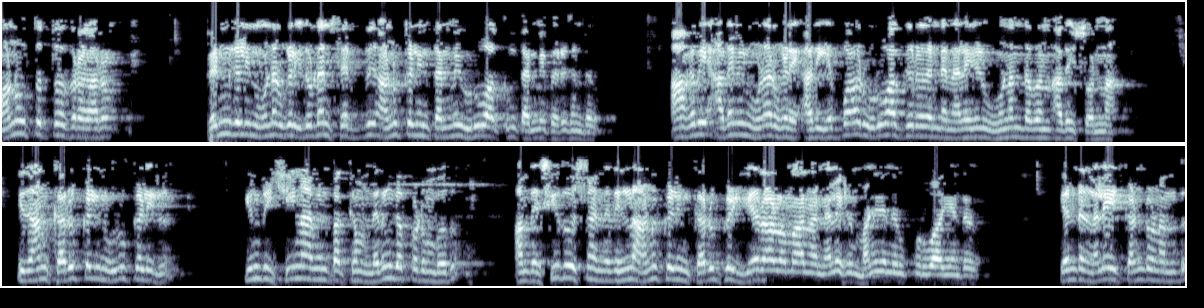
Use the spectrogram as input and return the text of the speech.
மனு தத்துவ பிரகாரம் பெண்களின் உணர்வுகள் இதுடன் சேர்த்து அணுக்களின் தன்மை உருவாக்கும் தன்மை பெறுகின்றது. ஆகவே அதனின் உணர்வுகளை அது எவ்வாறு உருவாக்குகிறது என்ற நிலையில் உணர்ந்தவன் அதை சொன்னான். இதுதான் கருக்களின் உருக்களில் இன்று சீனாவின் பக்கம் நெருங்கப்படும் போது அந்த சீதோஷ்ண நிலையில் அணுக்களின் கருக்கள் ஏராளமான நிலைகள் மனிதனுக்கு உருவாகின்றது என்ற நிலையை கண்டுணர்ந்து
